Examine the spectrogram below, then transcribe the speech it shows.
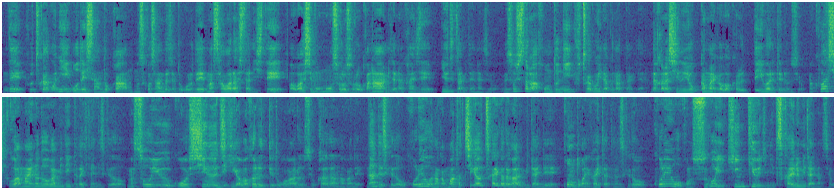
で2日後にお弟子さんとか息子さんたちのところで、まあ、触らしたりして、まあ、わしももうそろそろかなみたいな感じで言ってたみたいなんですよ。でそしたら本当に2日後に亡くなったみたいな。だから死ぬ4日前が分かるって言われてるんですよ、まあ、詳しくは前の動画見ていただきたいんですけど、まあ、そういうこう死ぬ時期が分かるっていうところがあるんですよ体の中で。なんですけどこれをなんかまた違う使い方があるみたいで本とかに書いてあったんですけどこれをこのすごい緊急時に使えるみたいなんですよ。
